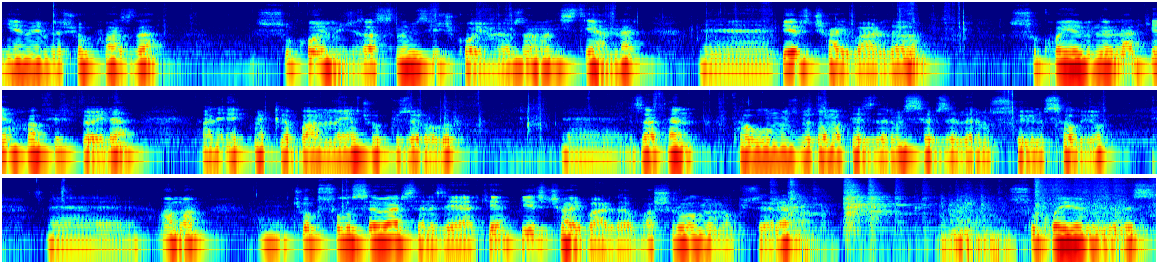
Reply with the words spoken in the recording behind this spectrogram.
yemeğimize çok fazla su koymayacağız. Aslında biz hiç koymuyoruz ama isteyenler e, bir çay bardağı su koyabilirler ki hafif böyle hani ekmekle banmaya çok güzel olur. Ee, zaten tavuğumuz ve domateslerimiz, sebzelerimiz suyunu salıyor. Ee, ama e, çok sulu severseniz eğer ki bir çay bardağı aşırı olmamak üzere su koyabiliriz.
